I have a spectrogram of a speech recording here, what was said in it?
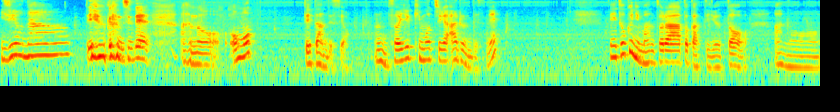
いるよなっていう感じであの思ってたんですよ、うん、そういう気持ちがあるんですね。で特にマントラとかっていうとあの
